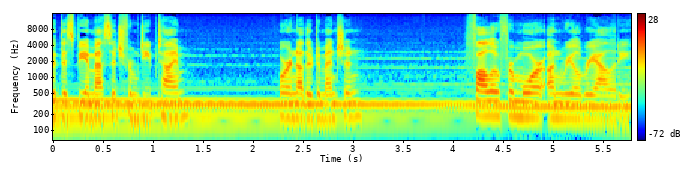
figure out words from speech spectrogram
Could this be a message from deep time? Or another dimension? Follow for more unreal reality.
